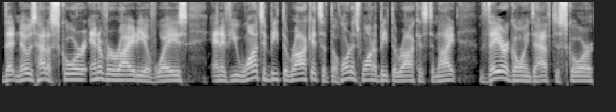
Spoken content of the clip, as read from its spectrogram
that knows how to score in a variety of ways. And if you want to beat the Rockets, if the Hornets want to beat the Rockets tonight, they are going to have to score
